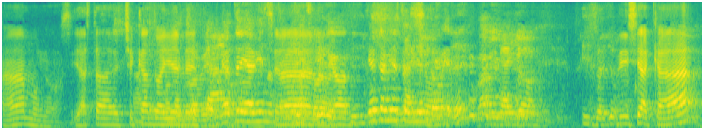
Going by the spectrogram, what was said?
Vámonos, ya está checando ahí el. Ya estoy viendo también. Ya, ya también estoy viendo. Dice acá.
